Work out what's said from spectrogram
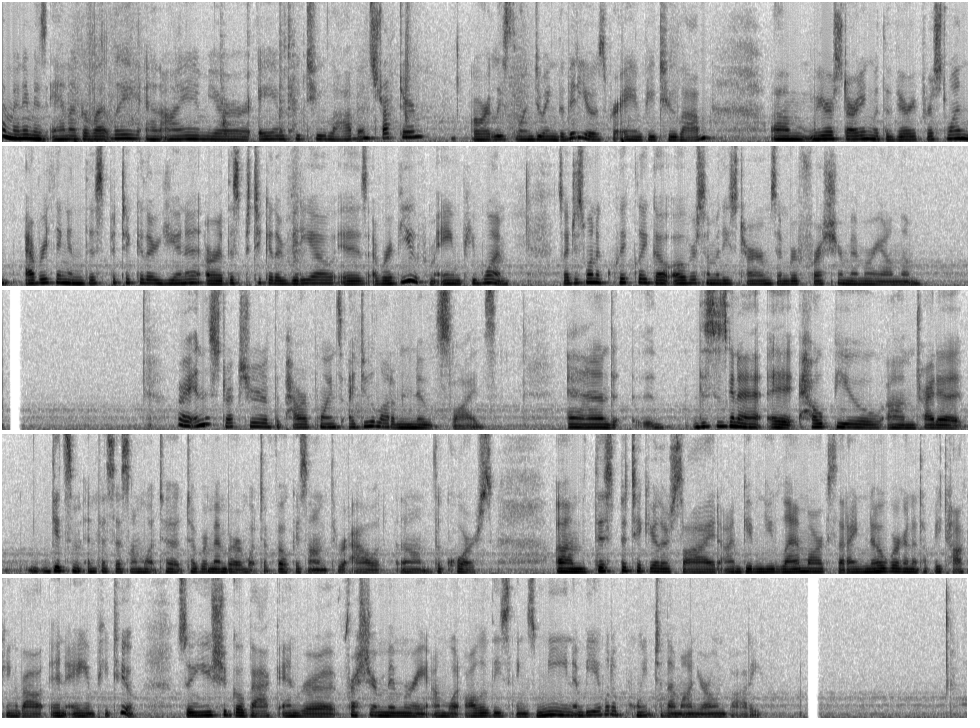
Hi, my name is Anna Gilletly, and I am your A&P2 lab instructor, or at least the one doing the videos for A&P2 lab. Um, we are starting with the very first one. Everything in this particular unit, or this particular video, is a review from A&P1. So I just want to quickly go over some of these terms and refresh your memory on them. All right, in the structure of the PowerPoints, I do a lot of note slides. And this is going to uh, help you um, try to get some emphasis on what to, to remember and what to focus on throughout um, the course. Um, this particular slide, I'm giving you landmarks that I know we're going to be talking about in A&P2. So you should go back and refresh your memory on what all of these things mean and be able to point to them on your own body.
